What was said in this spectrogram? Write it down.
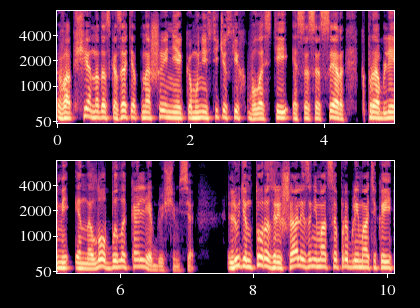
Вообще, надо сказать, отношение коммунистических властей СССР к проблеме НЛО было колеблющимся — Людям то разрешали заниматься проблематикой,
